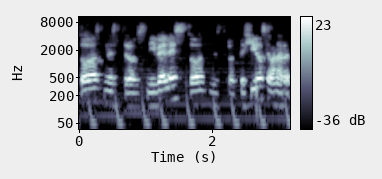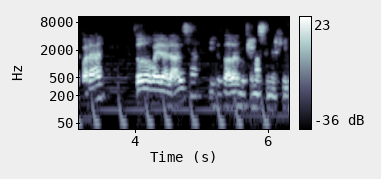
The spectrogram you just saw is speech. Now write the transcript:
todos nuestros niveles, todos nuestros tejidos se van a reparar, todo va a ir a la alza y nos va a dar mucho más energía.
